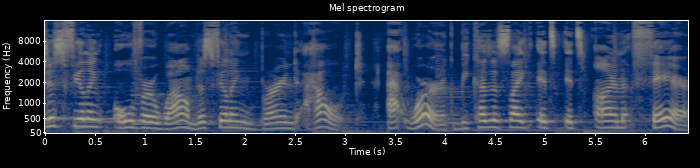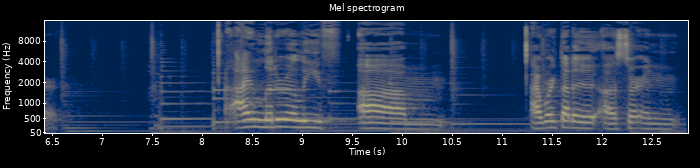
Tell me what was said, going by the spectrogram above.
just feeling overwhelmed just feeling burned out at work because it's like it's it's unfair i literally um i worked at a, a certain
